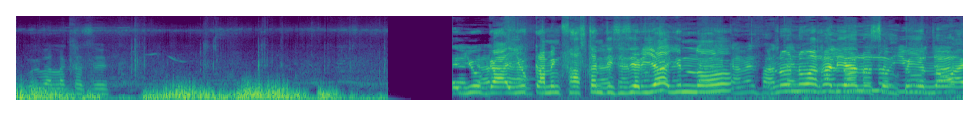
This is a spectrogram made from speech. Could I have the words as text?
খুবই ভালো লাগতেছে। You guy, you coming first time this is area, you know? No, no, Akali, I know some you know, I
